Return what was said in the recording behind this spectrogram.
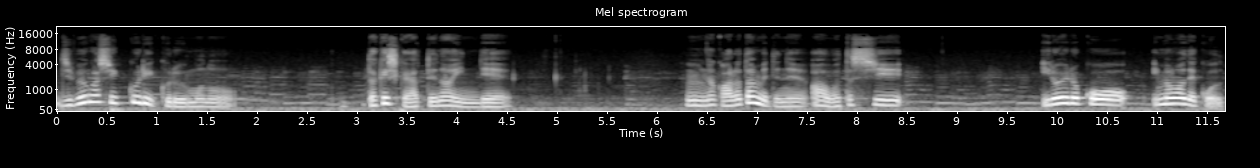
自分がしっくりくるものだけしかやってないんで、うん、なんか改めてねあ私いろいろこう今までこう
